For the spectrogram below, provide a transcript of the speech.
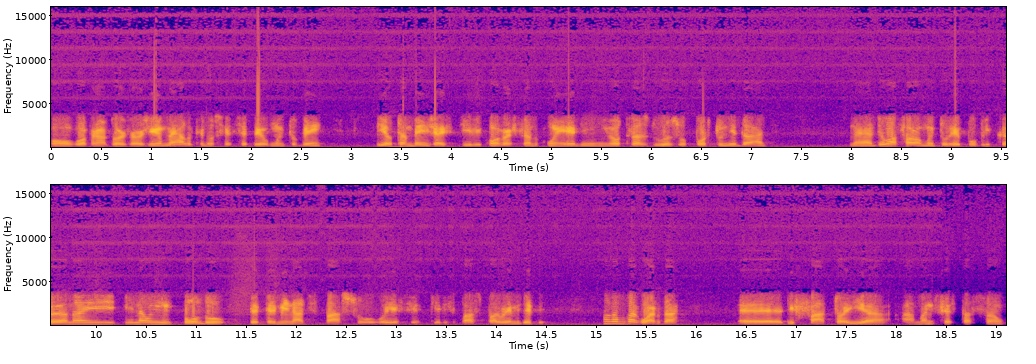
com o governador Jorginho Melo, que nos recebeu muito bem, e eu também já estive conversando com ele em outras duas oportunidades, né, de uma forma muito republicana e, e não impondo determinado espaço ou esse aquele espaço para o MDB. Nós vamos aguardar é, de fato aí a, a, manifestação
